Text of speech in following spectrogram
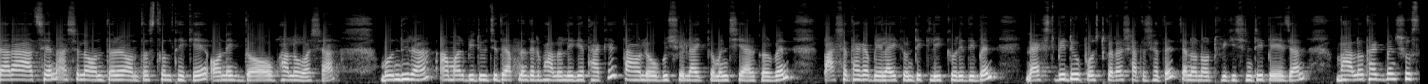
যারা আছেন আসলে অন্তরের অন্তঃস্থল থেকে অনেক দোয়া ও ভালোবাসা। বন্ধুরা আমার ভিডিও যদি আপনাদের ভালো লেগে থাকে তাহলে অবশ্যই লাইক কমেন্ট শেয়ার করবেন। পাশে থাকা বেল আইকনটি ক্লিক করে দিবেন। নেক্সট ভিডিও পোস্ট করার সাথে সাথে যেন নোটিফিকেশনটি পেয়ে যান। ভালো থাকবেন সুস্থ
